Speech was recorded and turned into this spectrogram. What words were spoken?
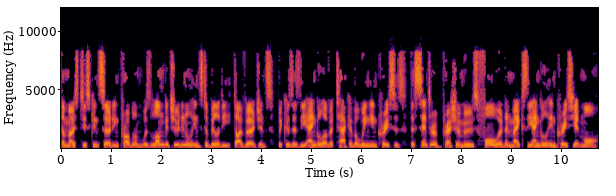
The most disconcerting problem was longitudinal instability divergence, because as the angle of attack of a wing increases, the center of pressure moves forward and makes the angle increase yet more.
